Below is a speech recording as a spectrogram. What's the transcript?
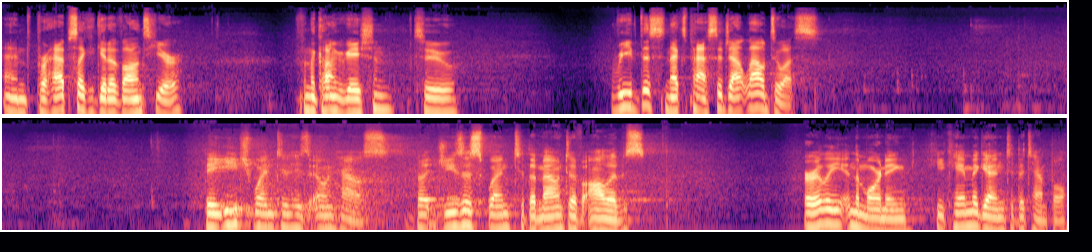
And perhaps I could get a volunteer from the congregation to read this next passage out loud to us. They each went to his own house, but Jesus went to the Mount of Olives. Early in the morning, he came again to the temple.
